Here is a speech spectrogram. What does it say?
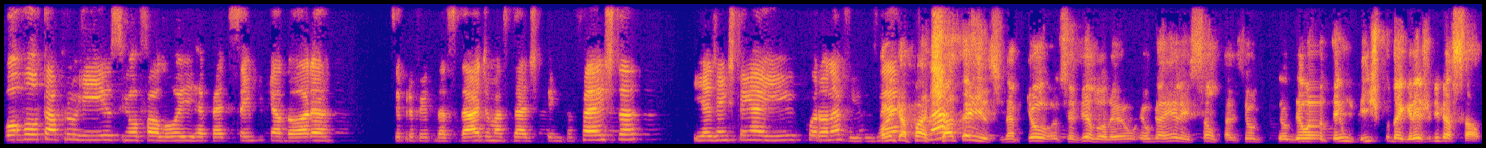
Vou voltar para o Rio, o senhor falou e repete sempre que adora ser prefeito da cidade, é uma cidade que tem muita festa, e a gente tem aí coronavírus. Né? A única parte Na... chata é isso, né? Porque eu, você vê, Lola, eu, eu ganhei a eleição, tá? eu, eu, eu tenho um bispo da Igreja Universal.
